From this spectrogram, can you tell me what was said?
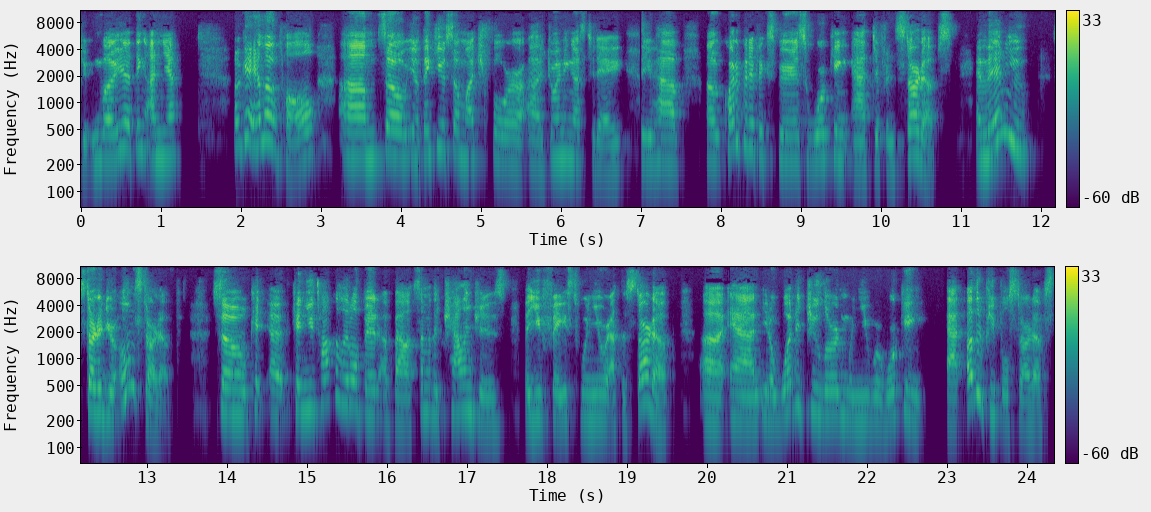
chuyện với à, tiếng Anh nha. Okay, hello, Paul. Um, so, you know, thank you so much for uh, joining us today. You have uh, quite a bit of experience working at different startups, and then you started your own startup. So, can, uh, can you talk a little bit about some of the challenges that you faced when you were at the startup, uh, and you know, what did you learn when you were working at other people's startups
